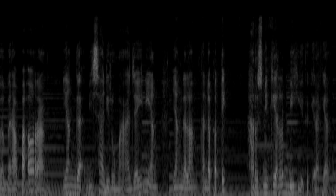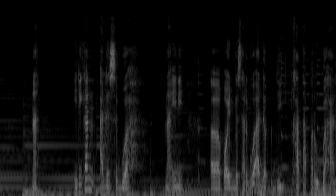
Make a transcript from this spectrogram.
beberapa orang yang nggak bisa di rumah aja ini yang yang dalam tanda petik harus mikir lebih gitu kira-kira. Nah ini kan ada sebuah nah ini uh, poin besar gue ada di kata perubahan.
